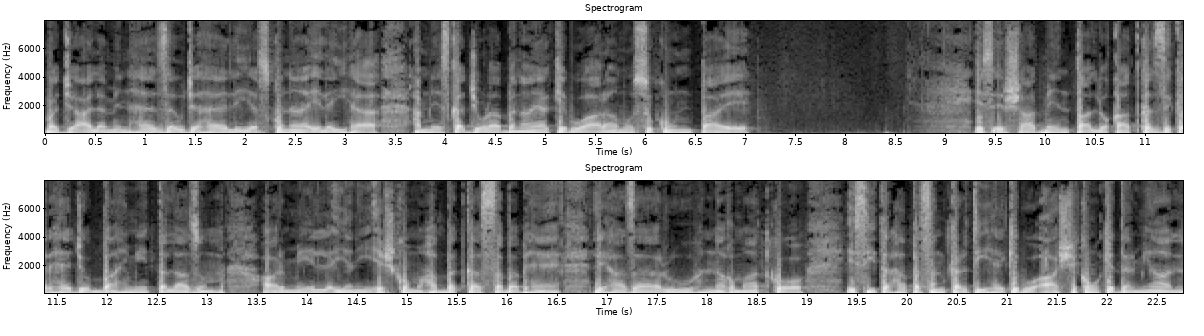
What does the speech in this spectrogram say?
وجہ علمن ہے زوج ہے لیسکن ہم نے اس کا جوڑا بنایا کہ وہ آرام و سکون پائے۔ اس ارشاد میں ان تعلقات کا ذکر ہے جو باہمی تلازم اور میل یعنی عشق و محبت کا سبب ہیں۔ لہذا روح نغمات کو اسی طرح پسند کرتی ہے کہ وہ عاشقوں کے درمیان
